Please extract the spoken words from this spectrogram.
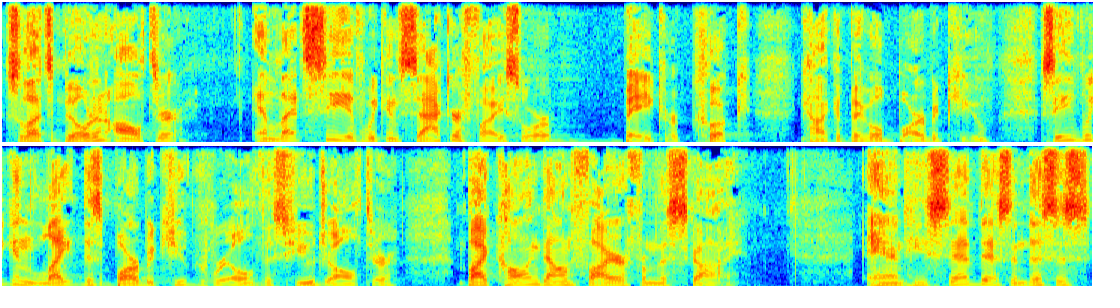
So let's build an altar and let's see if we can sacrifice or bake or cook, kind of like a big old barbecue. See if we can light this barbecue grill, this huge altar, by calling down fire from the sky. And he said this, and this is,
